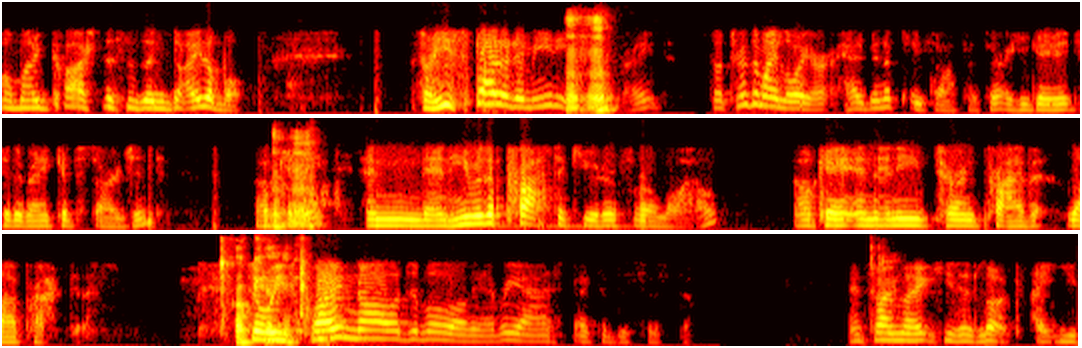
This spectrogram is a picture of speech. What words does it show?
oh my gosh, this is indictable. So he spotted immediately, mm-hmm. right? So it turns out my lawyer had been a police officer. He gave it to the rank of sergeant. Okay. Mm-hmm. And then he was a prosecutor for a while. Okay. And then he turned private law practice. Okay. So he's quite knowledgeable of every aspect of the system. And so I'm like, he says, look, I, you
